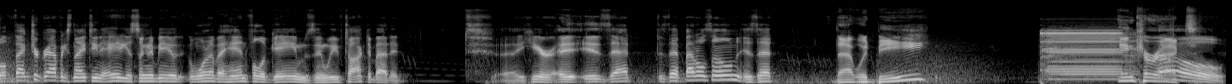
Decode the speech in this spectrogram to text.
Well, Vector Graphics 1980 is going to be one of a handful of games, and we've talked about it uh, here. Is that is that Battlezone? Is that That would be incorrect. Oh,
